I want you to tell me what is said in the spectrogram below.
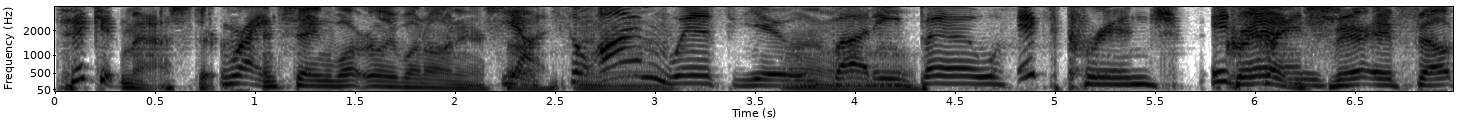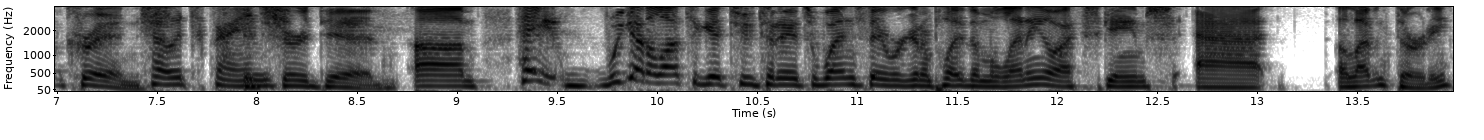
Ticketmaster Right. and saying what really went on here. So, yeah, so I don't I'm know. with you, buddy. Boo. It's cringe. It's cringe. cringe. Very, it felt cringe. So it's cringe. It sure did. Um, hey, we got a lot to get to today. It's Wednesday. We're going to play the Millennial X Games at 11:30.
